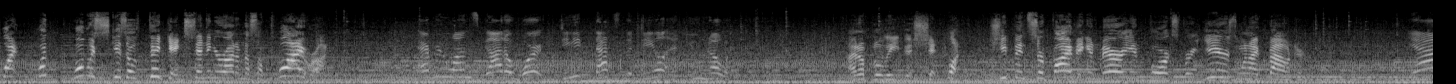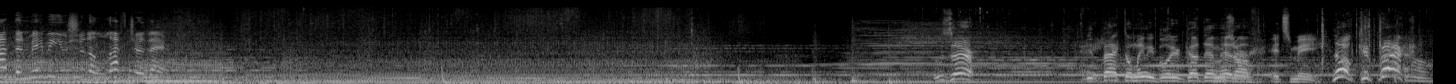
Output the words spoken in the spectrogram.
What, what, what was Skizzo thinking, sending her out on a supply run? Everyone's gotta work, Deke. That's the deal, and you know it. I don't believe this shit. Look, she'd been surviving in Marion Forks for years when I found her. Yeah, then maybe you should have left her there. Who's there? Get back, don't make me blow your goddamn head Boozer, off. It's me. No, get back! Oh.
